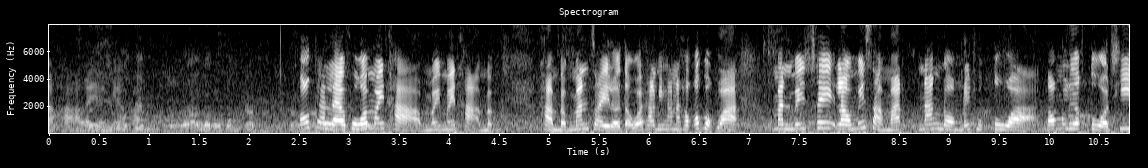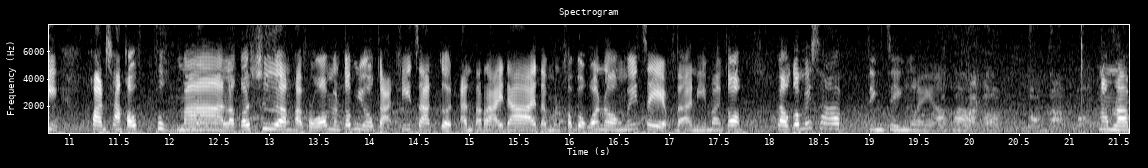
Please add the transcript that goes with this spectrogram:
นะคะอะไรอย่างเงี้ยก็เตรีค่ะยมเหมือนว่าเราก็ป้องกันป้องกันแล้วเพราะว่าไม่ถามไม่ไม่ถามแบบถามแบบมั่นใจเลยแต่ว่าทางนี้ทางนั้นเขาก็บอกว่ามันไม่ใช่เราไม่สามารถนั่งน้องได้ทุกตัว ต้องเลือกตัวที่ควานช้างเขาฝึกมาแล้วก็เชื่องค่ะ เพราะว่ามันก็มีโอกาสที่จะเกิดอันตรายได้ แต่เหมือนเขาบอกว่าน้องไม่เจ็บแต่อันนี้มันก็เราก็ไม่ทราบจริงๆอะไรอย่างเงี้ยคุณค่ะมายก็น้อมรับความน้อมรับ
